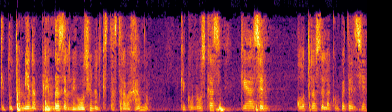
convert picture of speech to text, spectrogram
que tú también aprendas del negocio en el que estás trabajando, que conozcas qué hacen otras de la competencia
